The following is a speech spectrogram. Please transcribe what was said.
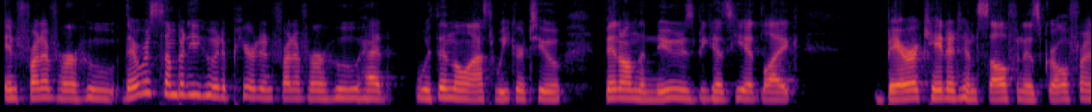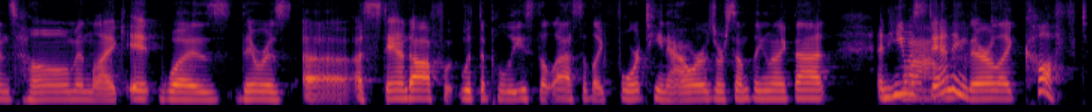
in front of her who there was somebody who had appeared in front of her who had within the last week or two been on the news because he had like barricaded himself in his girlfriend's home and like it was there was a, a standoff w- with the police that lasted like 14 hours or something like that and he was standing there like cuffed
